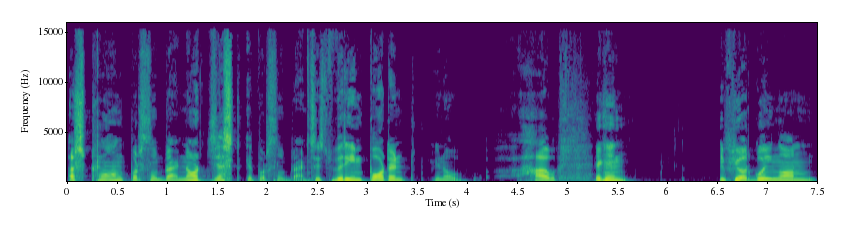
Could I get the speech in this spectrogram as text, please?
a strong personal brand, not just a personal brand. So it's very important, you know, how again, if you are going on,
